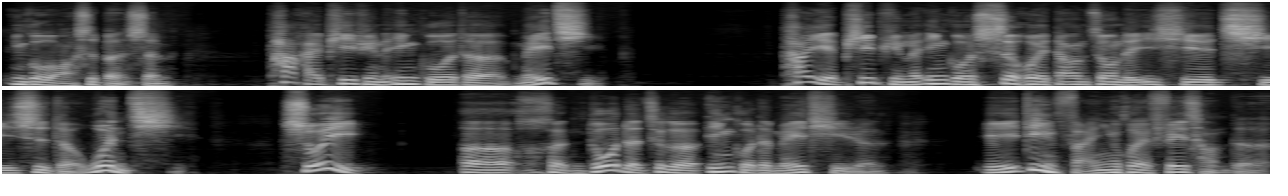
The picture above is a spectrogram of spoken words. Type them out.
英国王室本身，他还批评了英国的媒体，他也批评了英国社会当中的一些歧视的问题，所以呃，很多的这个英国的媒体人一定反应会非常的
